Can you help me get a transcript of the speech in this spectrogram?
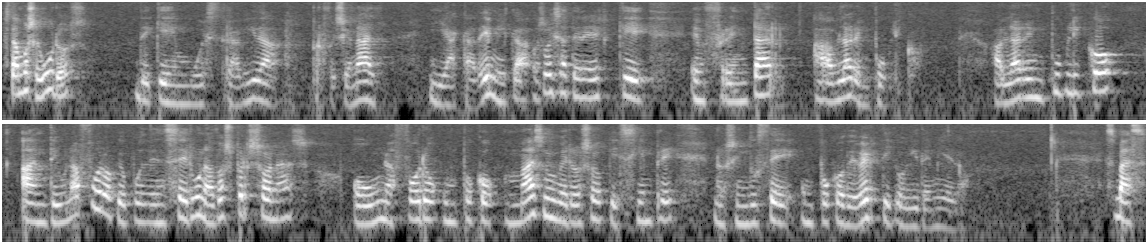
Estamos seguros de que en vuestra vida profesional y académica os vais a tener que enfrentar a hablar en público. Hablar en público ante un aforo que pueden ser una o dos personas o un aforo un poco más numeroso que siempre nos induce un poco de vértigo y de miedo. Es más,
